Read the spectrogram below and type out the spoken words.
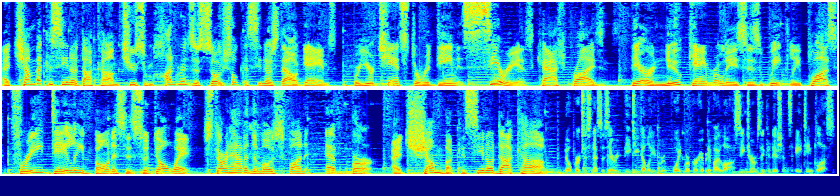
At chumbacasino.com, choose from hundreds of social casino style games for your chance to redeem serious cash prizes. There are new game releases weekly, plus free daily bonuses. So don't wait. Start having the most fun ever at chumbacasino.com. No purchase necessary. BGW. Void were prohibited by law. See terms and conditions. 18 plus.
